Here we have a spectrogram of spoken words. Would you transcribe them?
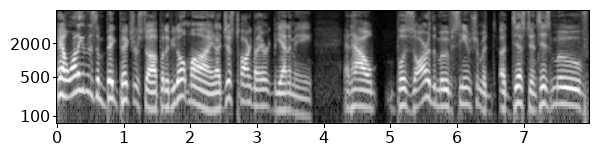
Hey, I want to get into some big picture stuff, but if you don't mind, I just talked about Eric Bieniemy and how bizarre the move seems from a, a distance. His move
